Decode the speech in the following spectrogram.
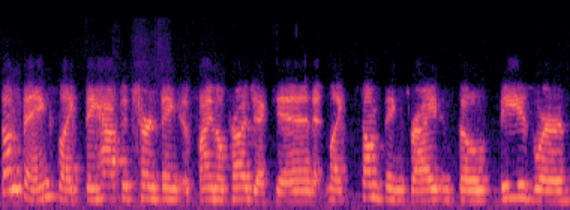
Some things like they have to turn things a final project in, like some things, right? And so these were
